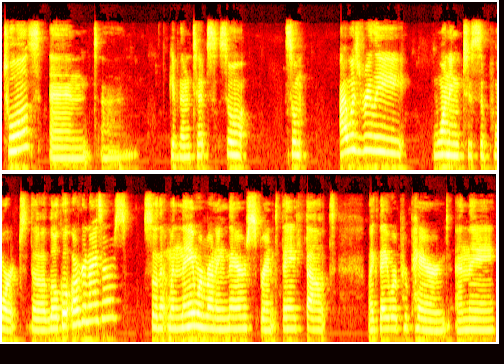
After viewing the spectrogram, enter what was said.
tools and um, give them tips. So, so I was really wanting to support the local organizers so that when they were running their sprint, they felt like they were prepared and they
